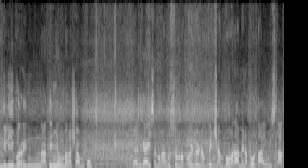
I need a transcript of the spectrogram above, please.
Deliver rin natin yung mga shampoo. Yan guys, sa mga gusto mag-order ng pet shampoo, marami na po tayong stock.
